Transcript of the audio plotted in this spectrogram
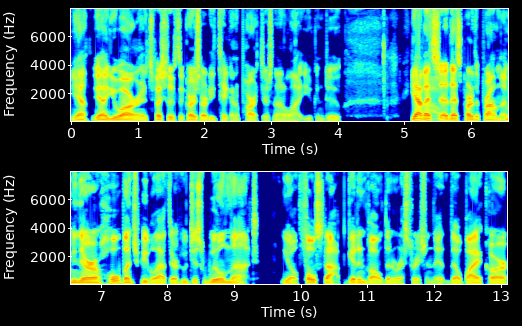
Yeah yeah you are especially if the car's already taken apart there's not a lot you can do. Yeah that's uh, that's part of the problem. I mean there are a whole bunch of people out there who just will not you know full stop get involved in a restoration. They, they'll buy a car.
